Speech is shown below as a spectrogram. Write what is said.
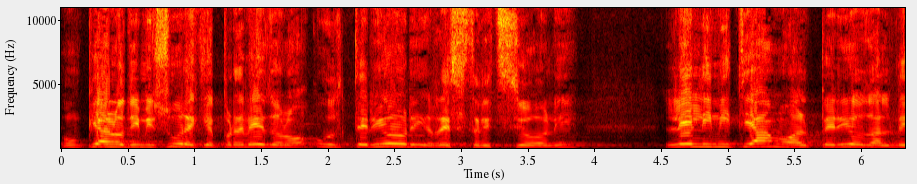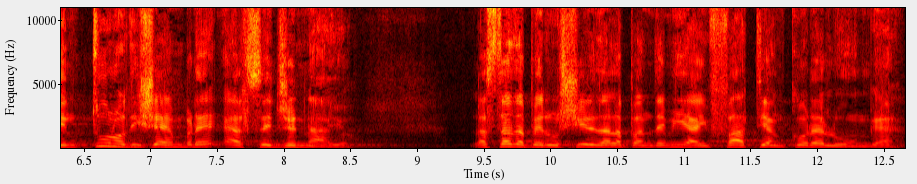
un piano di misure che prevedono ulteriori restrizioni, le limitiamo al periodo dal 21 dicembre al 6 gennaio. La strada per uscire dalla pandemia infatti è ancora lunga.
